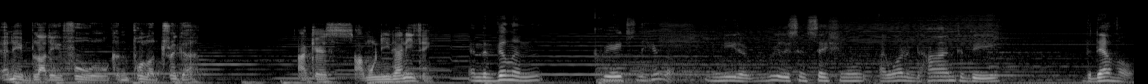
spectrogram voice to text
Any bloody fool can pull a trigger. I guess I won't need anything. And the villain creates the hero. You need a really sensational. I wanted Han to be the devil.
